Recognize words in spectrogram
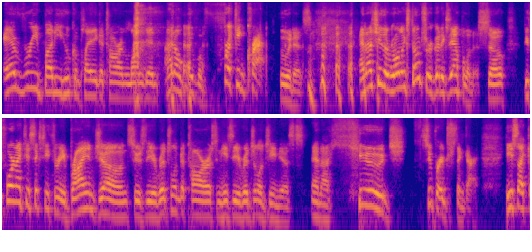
everybody who can play a guitar in London. I don't give a freaking crap who it is. and actually, the Rolling Stones are a good example of this. So before 1963, Brian Jones, who's the original guitarist and he's the original genius and a huge, super interesting guy. He's like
